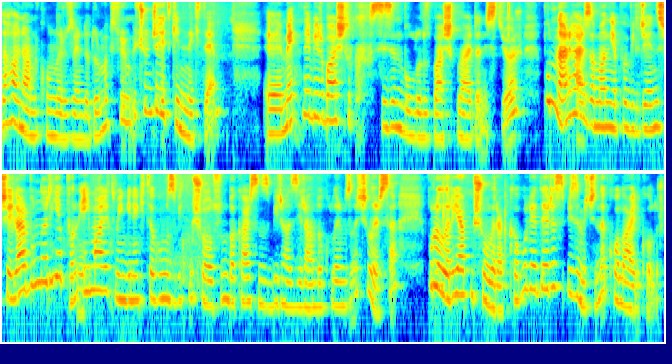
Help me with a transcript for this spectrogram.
daha önemli konular üzerinde durmak istiyorum. Üçüncü etkinlikte e, metne bir başlık sizin bulduğunuz başlıklardan istiyor. Bunlar her zaman yapabileceğiniz şeyler. Bunları yapın. İhmal etmeyin. Yine kitabımız bitmiş olsun. Bakarsınız 1 Haziran'da okullarımız açılırsa buraları yapmış olarak kabul ederiz. Bizim için de kolaylık olur.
